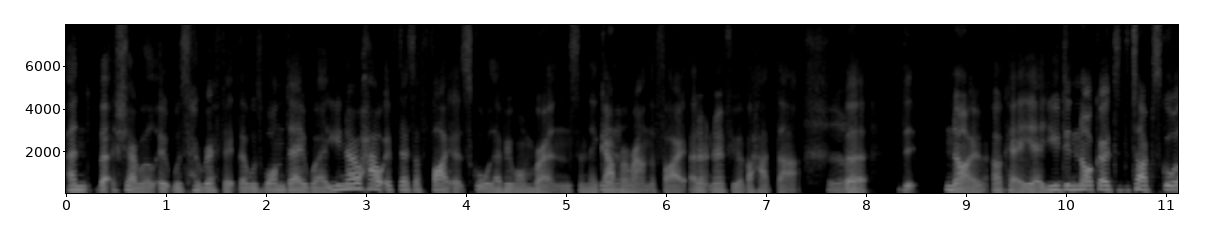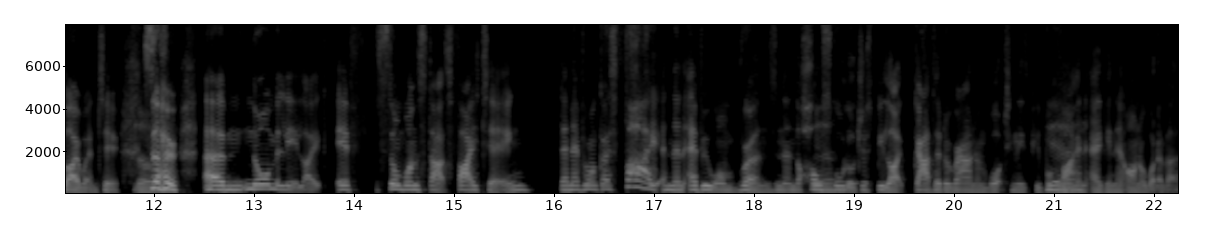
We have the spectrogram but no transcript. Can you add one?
and but Cheryl, it was horrific. There was one day where you know how if there's a fight at school, everyone runs and they gather Yeah. around the fight. I don't know if you ever had that, No, but the, no, okay, yeah, you did not go to the type of school I went to. no. So um normally like if someone starts fighting, then everyone goes fight and then everyone runs and then the whole Yeah. school will just be like gathered around and watching these people fight and egging it on or whatever.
